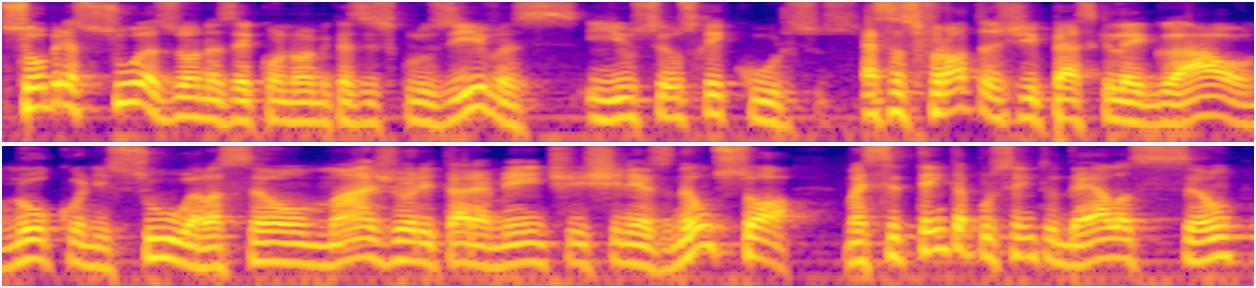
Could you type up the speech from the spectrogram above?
sobre as suas zonas econômicas exclusivas e os seus recursos. Essas frotas de pesca ilegal no Cone Sul, elas são majoritariamente chinesas, não só, mas 70% delas são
